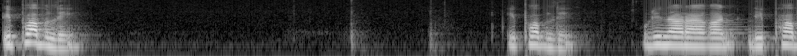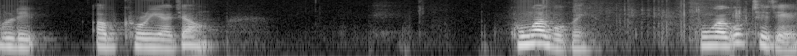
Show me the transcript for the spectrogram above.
republic republic 우리나라가 Republic of Korea죠. 공화국의 공화국 체제의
